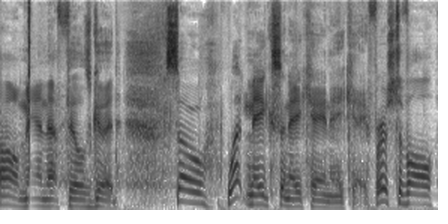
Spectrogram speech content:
Oh man, that feels good. So what makes an AK an AK? First of all,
